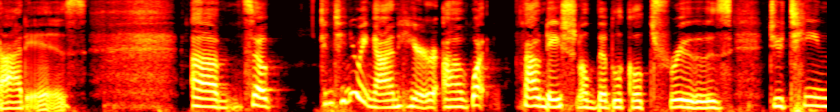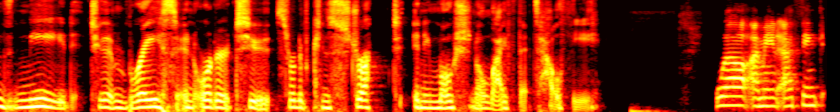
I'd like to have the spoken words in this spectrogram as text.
God is. Um, so continuing on here, uh, what foundational biblical truths do teens need to embrace in order to sort of construct an emotional life that's healthy? Well, I mean, I think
